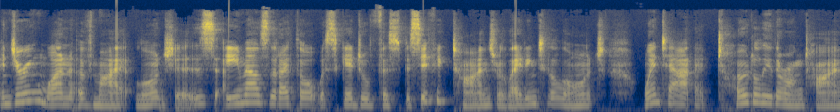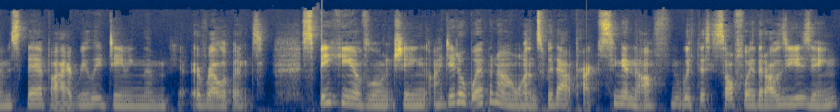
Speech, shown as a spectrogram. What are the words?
And during one of my launches, emails that I thought were scheduled for specific times relating to the launch went out at totally the wrong times, thereby really deeming them irrelevant. Speaking of launching, I did a webinar once without practicing enough with the software that I was using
